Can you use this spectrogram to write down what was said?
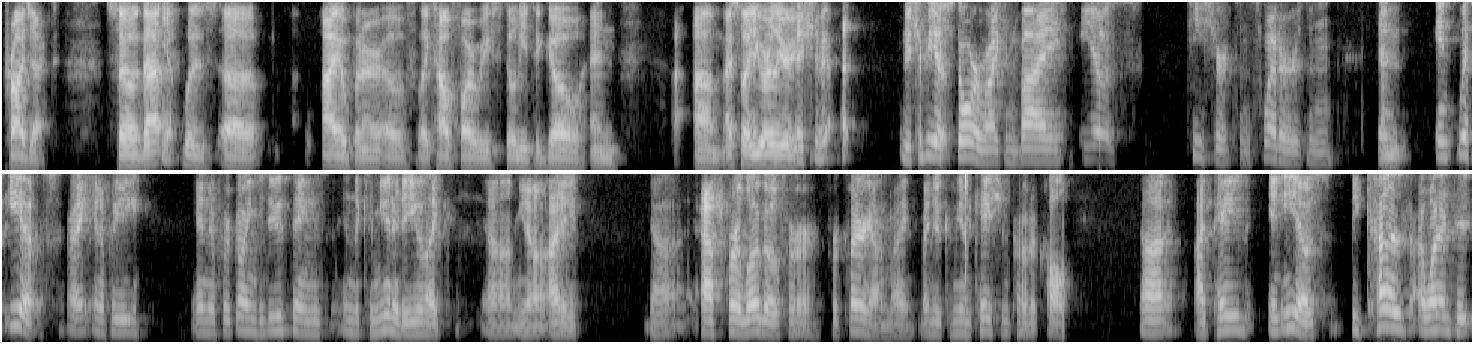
project. So that yep. was uh, eye opener of like how far we still need to go. And um, I saw you earlier. There should, uh, there should be a store where I can buy EOS T-shirts and sweaters and and in with EOS, right? And if we and if we're going to do things in the community, like um, you know, I uh, asked for a logo for for Clarion, my my new communication protocol. Uh, I paid in EOS because I wanted to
